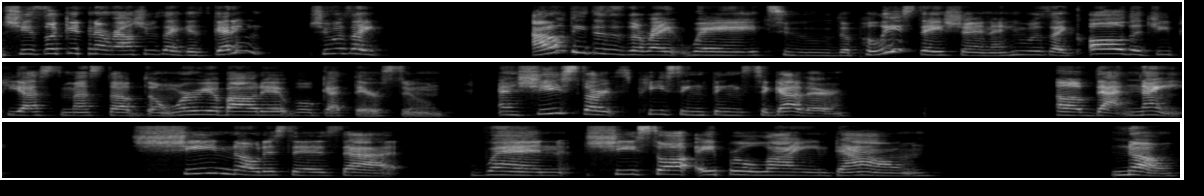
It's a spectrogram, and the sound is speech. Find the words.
She's looking around. She was like, It's getting she was like, I don't think this is the right way to the police station. And he was like, Oh, the GPS messed up. Don't worry about it. We'll get there soon. And she starts piecing things together of that night. She notices that when she saw April lying down, no,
